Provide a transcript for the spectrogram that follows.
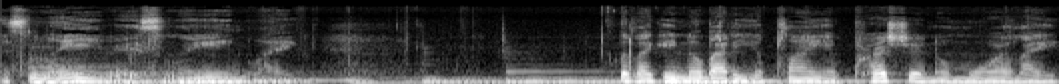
It's lame. It's lame. Like, but like ain't nobody applying pressure no more. Like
